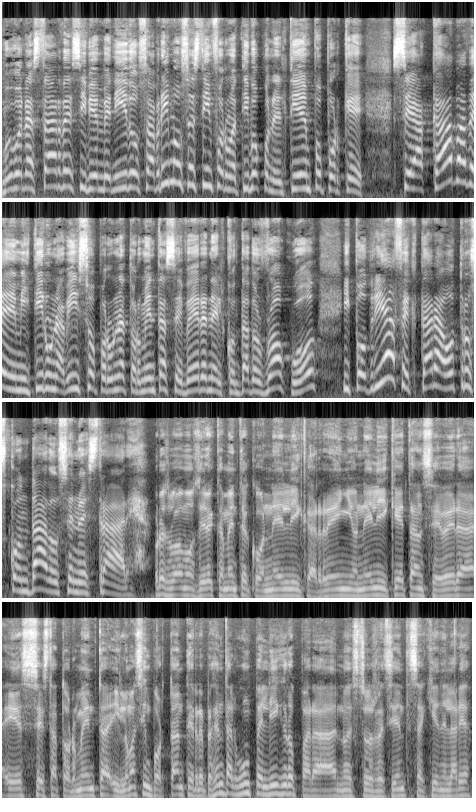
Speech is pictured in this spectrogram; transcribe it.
Muy buenas tardes y bienvenidos. Abrimos este informativo con el tiempo porque se acaba de emitir un aviso por una tormenta severa en el condado Rockwell y podría afectar a otros condados en nuestra área. Por eso vamos directamente con Nelly Carreño. Nelly, ¿qué tan severa es esta tormenta? Y lo más importante, ¿representa algún peligro para nuestros residentes aquí en el área?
